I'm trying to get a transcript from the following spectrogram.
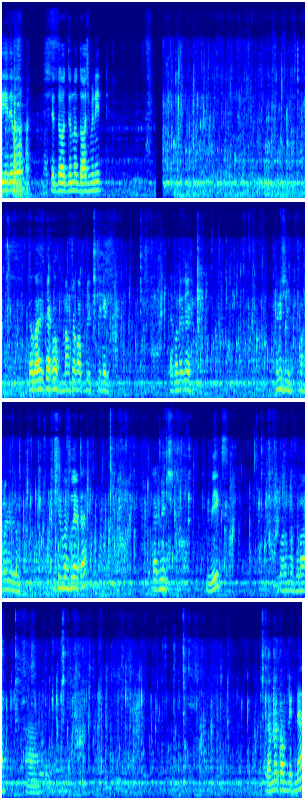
দিয়ে দেবো সেদ্ধ হওয়ার জন্য দশ মিনিট। তো গাড়ি দেখো মাংস কমপ্লিট চিকেন এখন এই যে ফিনিশিং মশলা দিয়ে দিলাম। কিসের মশলা এটা? এটা মিক্সড মিক্স গরম মশলা। রান্না কমপ্লিট না?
